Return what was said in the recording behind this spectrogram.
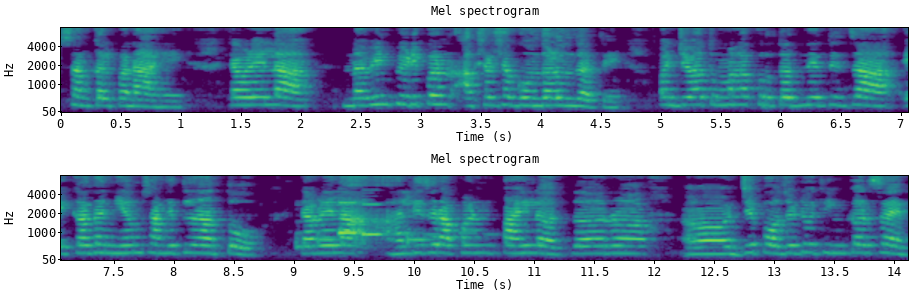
संकल्पना आहे? त्यावेळेला नवीन पिढी पण अक्षरशः गोंधळून जाते. पण जेव्हा तुम्हाला कृतज्ञतेचा एखादा नियम सांगितला जातो त्यावेळेला हल्ली जर आपण पाहिलं तर जे पॉझिटिव्ह थिंकर्स आहेत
